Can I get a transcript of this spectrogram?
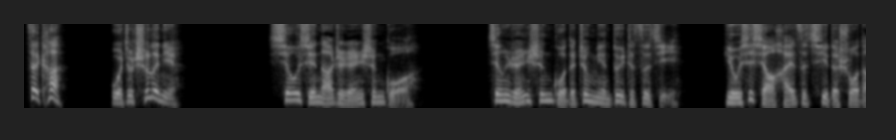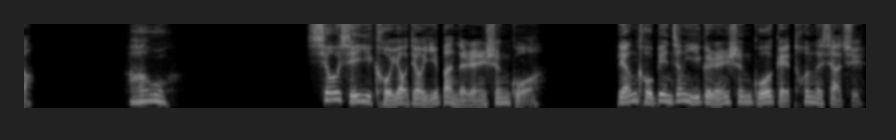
再看，我就吃了你！萧协拿着人参果，将人参果的正面对着自己，有些小孩子气的说道：“啊呜！”萧协一口要掉一半的人参果，两口便将一个人参果给吞了下去。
